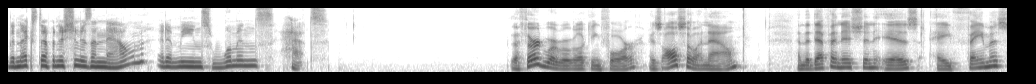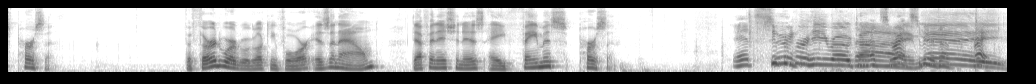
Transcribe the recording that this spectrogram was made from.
The next definition is a noun, and it means woman's hats. The third word we're looking for is also a noun. And the definition is a famous person. The third word we're looking for is a noun. Definition is a famous person. It's super. Superhero time. That's right, superhero time. Right.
